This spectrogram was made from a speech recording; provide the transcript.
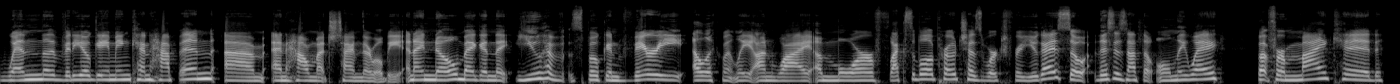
when the video gaming can happen um, and how much time there will be. And I know, Meagan, that you have spoken very eloquently on why a more flexible approach has worked for you guys. So this is not the only way, but for my kid,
